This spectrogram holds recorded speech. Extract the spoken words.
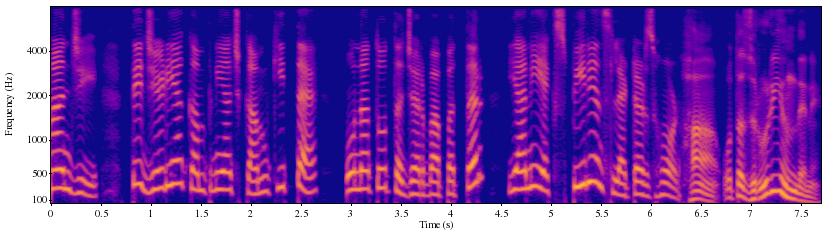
ਹਾਂਜੀ। ਤੇ ਜਿਹੜੀਆਂ ਕੰਪਨੀਆਂ 'ਚ ਕੰਮ ਕੀਤਾ ਉਹਨਾਂ ਤੋਂ ਤਜਰਬਾ ਪੱਤਰ ਯਾਨੀ ਐਕਸਪੀਰੀਅੰਸ ਲੈਟਰਸ ਹੋਣ। ਹਾਂ ਉਹ ਤਾਂ ਜ਼ਰੂਰੀ ਹੁੰਦੇ ਨੇ।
